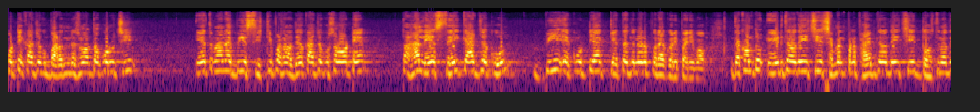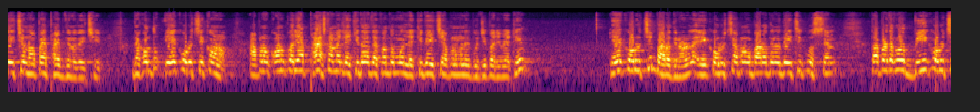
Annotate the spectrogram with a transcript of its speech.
ଗୋଟିଏ କାର୍ଯ୍ୟକୁ ବାର ଦିନରେ ସମାପ୍ତ କରୁଛି ଏ ତୁଳନାରେ ବି ସିକ୍ସଟି ପରସେଣ୍ଟ ଅଧିକ କାର୍ଯ୍ୟକୁଶଳ ଅଟେ ତାହେଲେ ସେହି କାର୍ଯ୍ୟକୁ ବି ଏକୁଟିଆ କେତେ ଦିନରେ ପୁରା କରିପାରିବ ଦେଖନ୍ତୁ ଏଇଟ୍ ଦିନ ଦେଇଛି ସେଭେନ୍ ପଏଣ୍ଟ ଫାଇଭ୍ ଦିନ ଦେଇଛି ଦଶ ଦିନ ଦେଇଛି ନଅ ପଏଣ୍ଟ ଫାଇଭ୍ ଦିନ ଦେଇଛି ଦେଖନ୍ତୁ ଏ କରୁଛି କ'ଣ ଆପଣ କ'ଣ କରିବା ଫାଷ୍ଟ ଆମେ ଲେଖିଦେବା ଦେଖନ୍ତୁ ମୁଁ ଲେଖିଦେଇଛି ଆପଣମାନେ ବୁଝିପାରିବେ ଏଠି ଏ କରୁଛି ବାର ଦିନ ହେଲା ଏ କରୁଛି ଆପଣଙ୍କୁ ବାର ଦିନ ଦେଇଛି କୋଶ୍ଚେନ୍ ତାପରେ ଦେଖନ୍ତୁ ବି କରୁଛି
